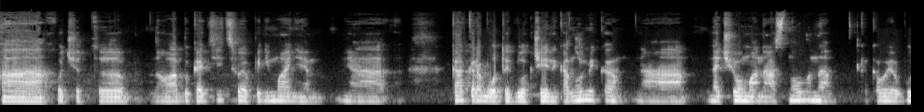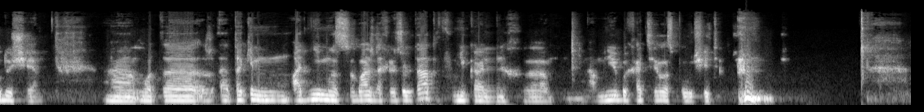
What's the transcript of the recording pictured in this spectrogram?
а, хочет а, ну, обогатить свое понимание, а, как работает блокчейн-экономика, а, на чем она основана, каково ее будущее. Вот таким одним из важных результатов, уникальных, мне бы хотелось получить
